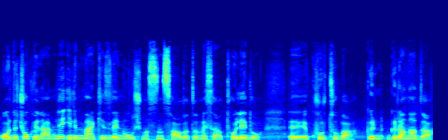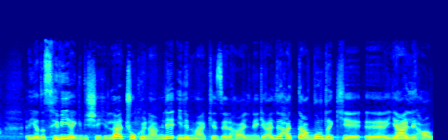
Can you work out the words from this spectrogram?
orada çok önemli ilim merkezlerinin oluşmasını sağladı. Mesela Toledo, Kurtuba, Granada, ya da Sevilla gibi şehirler çok önemli ilim merkezleri haline geldi. Hatta buradaki e, yerli halk,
